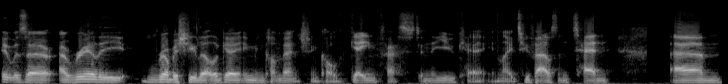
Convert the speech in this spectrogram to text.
It was a, a really rubbishy little gaming convention called Game Fest in the UK in like 2010. Um,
